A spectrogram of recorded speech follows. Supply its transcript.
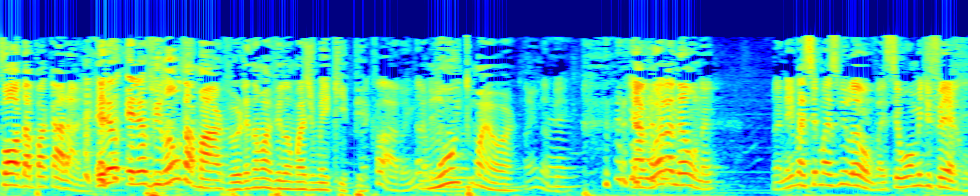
foda pra caralho. Ele é, ele é o vilão da Marvel, ele não é uma vilão mais de uma equipe. É claro, ainda É bem. muito maior. Ainda bem. E agora não, né? Nem vai ser mais vilão, vai ser o Homem de Ferro.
